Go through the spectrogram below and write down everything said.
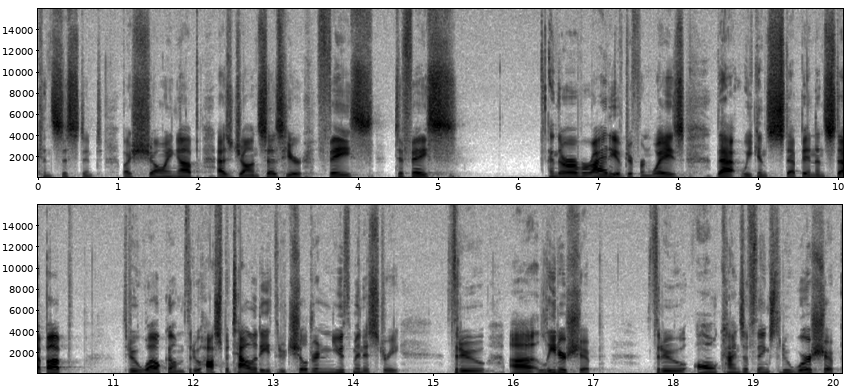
consistent, by showing up, as John says here, face to face. And there are a variety of different ways that we can step in and step up through welcome, through hospitality, through children and youth ministry, through uh, leadership through all kinds of things, through worship.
